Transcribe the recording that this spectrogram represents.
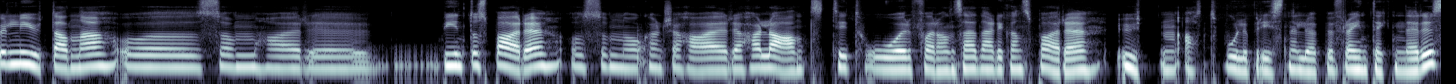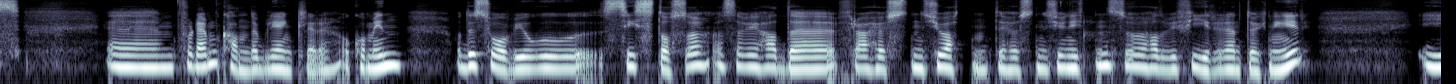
nyutdanna og som har begynt å spare, og som nå kanskje har halvannet til to år foran seg der de kan spare uten at boligprisene løper fra inntekten deres. Ehm, for dem kan det bli enklere å komme inn. Og det så vi jo sist også. Altså vi hadde fra høsten 2018 til høsten 2019 så hadde vi fire renteøkninger. I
